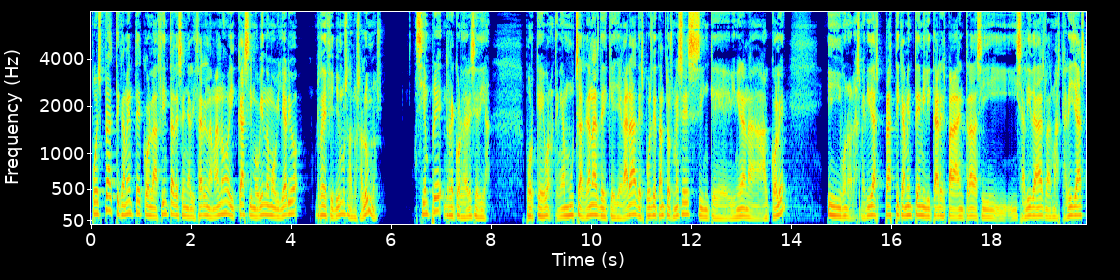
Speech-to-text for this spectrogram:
Pues prácticamente con la cinta de señalizar en la mano y casi moviendo mobiliario, recibimos a los alumnos. Siempre recordaré ese día porque bueno, tenía muchas ganas de que llegara después de tantos meses sin que vinieran al cole. Y bueno, las medidas prácticamente militares para entradas y, salidas, las mascarillas,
